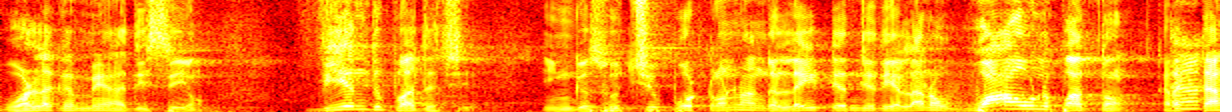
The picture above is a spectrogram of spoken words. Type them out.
உலகமே அதிசயம். வியந்து பார்த்துச்சு. இங்கே சுவிட்ச் போட்டோம்னா அங்கே லைட் எரிஞ்சது எல்லாரும் வாவ்னு பார்த்தோம். கரெக்டா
